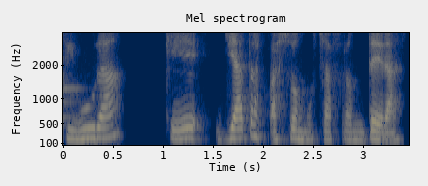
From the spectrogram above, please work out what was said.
figura que ya traspasó muchas fronteras.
